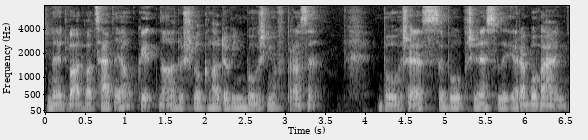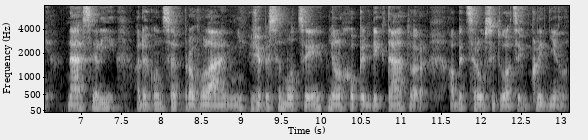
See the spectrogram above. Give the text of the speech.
Dne 22. května došlo k hladovým bouřím v Praze. Bouře s sebou přinesly i rabování, násilí a dokonce provolání, že by se moci měl chopit diktátor, aby celou situaci uklidnil.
